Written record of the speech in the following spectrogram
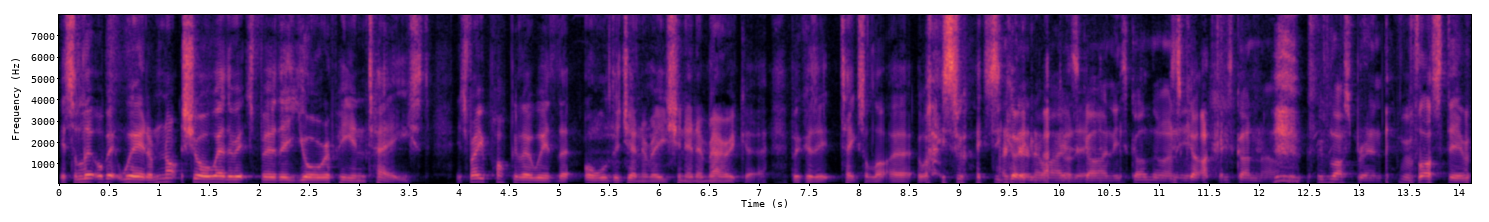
it's a little bit weird. I'm not sure whether it's for the European taste. It's very popular with the older generation in America because it takes a lot of. Why is, why is he I going don't know mad why on he's it? gone. He's gone though. He's He's gone. gone. He's gone now. We've lost Bryn. We've lost him.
